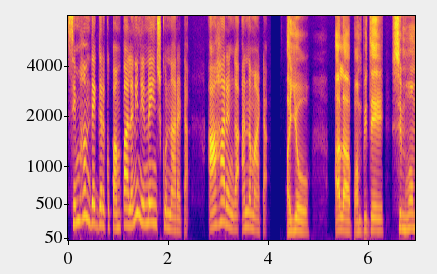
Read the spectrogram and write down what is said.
సింహం దగ్గరకు పంపాలని నిర్ణయించుకున్నారట. ఆహారంగా అన్నమాట. అయ్యో! అలా పంపితే సింహం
